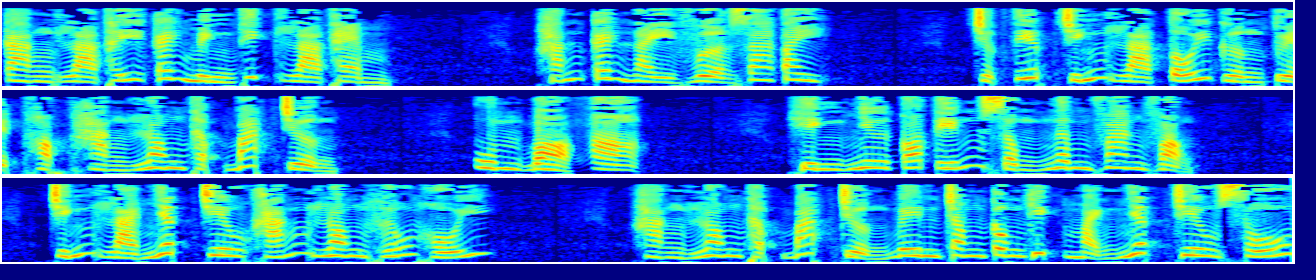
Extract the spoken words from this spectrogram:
càng là thấy cái mình thích là thèm, hắn cái này vừa ra tay, trực tiếp chính là tối cường tuyệt học hàng long thập bát trường, um bò ọ, hình như có tiếng rồng ngâm vang vọng, chính là nhất chiêu kháng long hữu hối, hàng long thập bát trưởng bên trong công kích mạnh nhất chiêu số,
